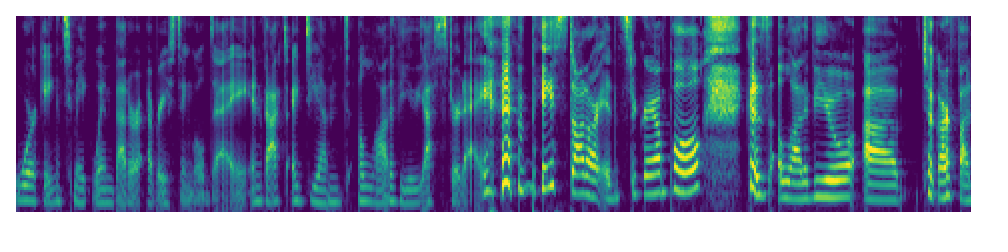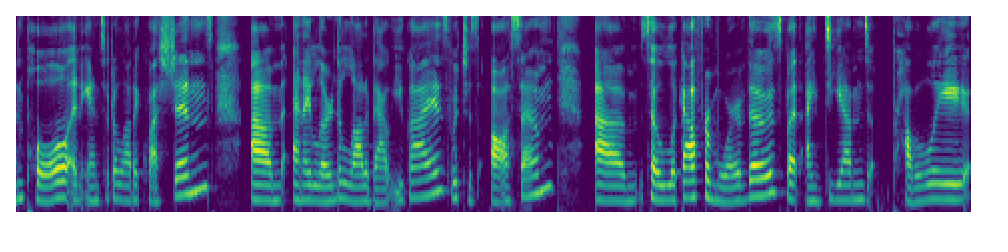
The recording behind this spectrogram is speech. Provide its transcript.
working to make WIIM better every single day. In fact, I DM'd a lot of you yesterday based on our Instagram poll because a lot of you uh, took our fun poll and answered a lot of questions. Um, and I learned a lot about you guys, which is awesome. Um, so look out for more of those. But I DM'd probably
